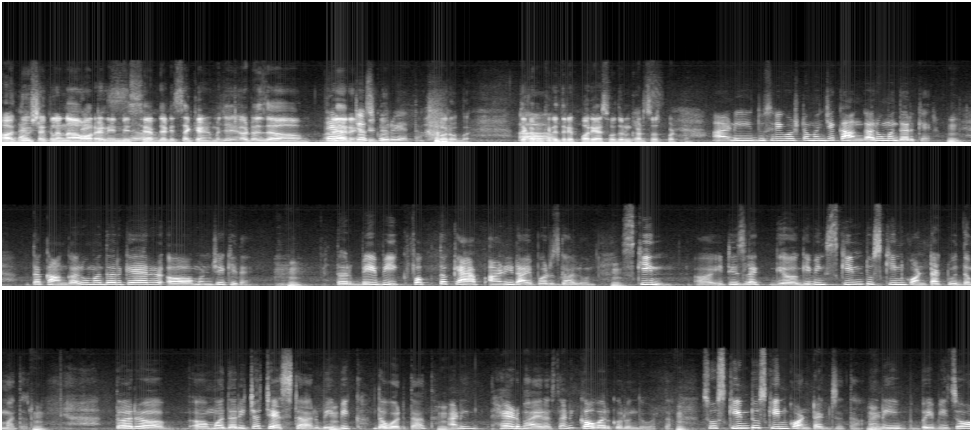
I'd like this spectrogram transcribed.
हय दिवं शकलें ना or any mishap that is second म्हणजे इट इज ते adjust करूं येता. बरोबर. तरी पर्याय पडटा आणि दुसरी गोष्ट म्हणजे कांगारू मदर केअर. आता कांगारू मदर केअर म्हणजे कितें. तर तर बेबीक फक्त कॅप आणि डायपर्स घालून skin it is like giving skin to skin contact with the mother तर मदरीच्या चेस्टार बेबीक दवरतात आणि हेड भायर आसता आणि कवर करून दवरतात. So skin to skin contact जाता आणि बेबीचो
